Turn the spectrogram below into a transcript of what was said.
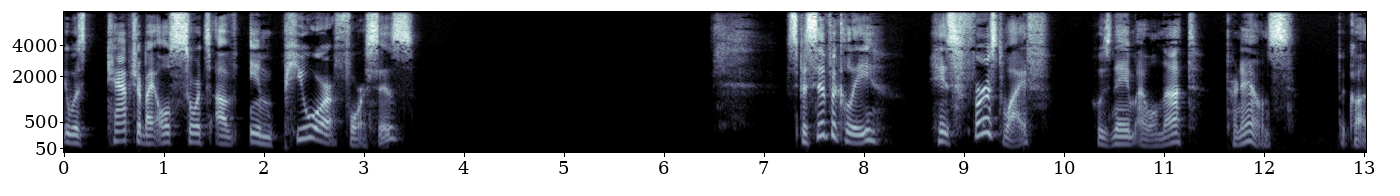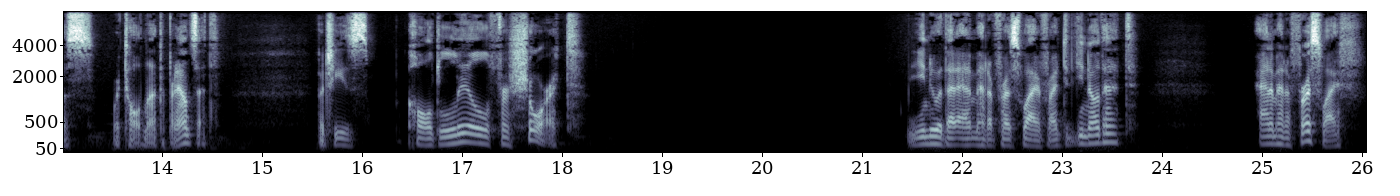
it was captured by all sorts of impure forces. Specifically, his first wife, whose name I will not pronounce because we're told not to pronounce it, but she's called Lil for short. You knew that Adam had a first wife, right? Did you know that? Adam had a first wife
